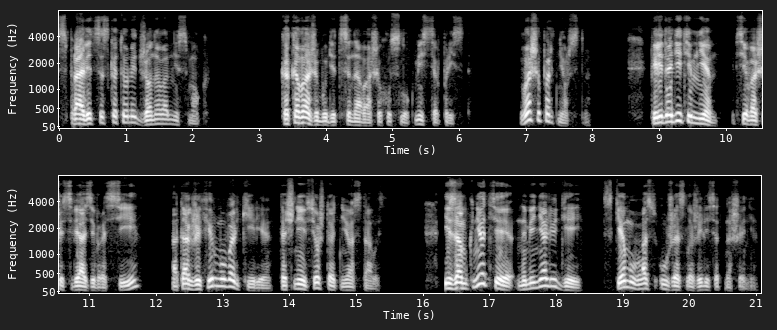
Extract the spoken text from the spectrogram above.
справиться с которой Джонован не смог. Какова же будет цена ваших услуг, мистер Прист? Ваше партнерство. Передадите мне все ваши связи в России, а также фирму «Валькирия», точнее, все, что от нее осталось. И замкнете на меня людей, с кем у вас уже сложились отношения.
